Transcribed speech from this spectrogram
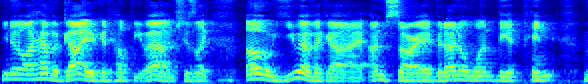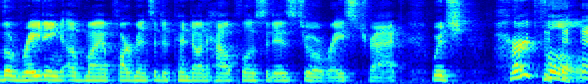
you know, I have a guy who could help you out." And she's like, "Oh, you have a guy. I'm sorry, but I don't want the opin- the rating of my apartment to depend on how close it is to a racetrack." Which hurtful,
